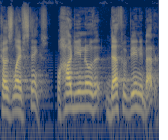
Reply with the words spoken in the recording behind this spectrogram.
Because life stinks. Well, how do you know that death would be any better?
